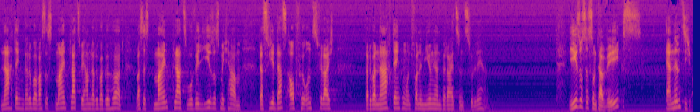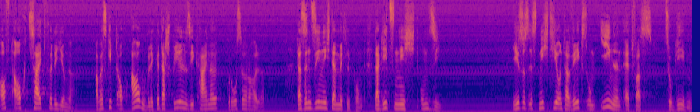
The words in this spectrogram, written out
nachdenken darüber, was ist mein Platz, wir haben darüber gehört, was ist mein Platz, wo will Jesus mich haben, dass wir das auch für uns vielleicht darüber nachdenken und von den Jüngern bereit sind zu lernen. Jesus ist unterwegs, er nimmt sich oft auch Zeit für die Jünger, aber es gibt auch Augenblicke, da spielen sie keine große Rolle. Da sind sie nicht der Mittelpunkt, da geht es nicht um sie. Jesus ist nicht hier unterwegs, um ihnen etwas zu geben,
